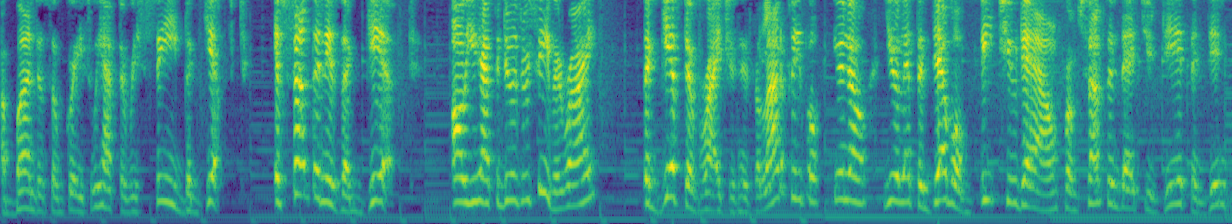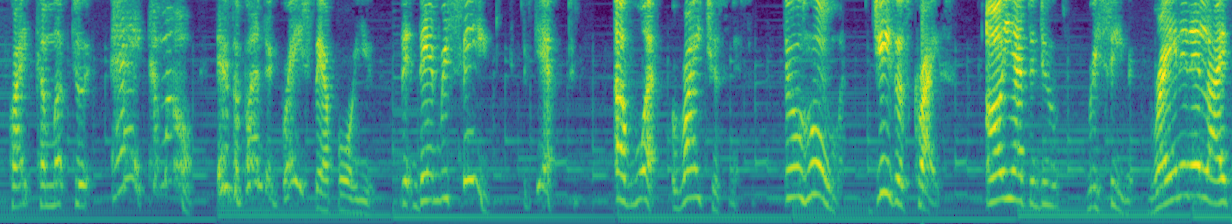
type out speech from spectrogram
abundance of grace. We have to receive the gift. If something is a gift, all you have to do is receive it, right? The gift of righteousness. A lot of people, you know, you let the devil beat you down from something that you did that didn't quite come up to it. Hey, come on. There's abundant grace there for you. Then receive the gift of what? Righteousness. Through whom? Jesus Christ. All you have to do, receive it. Reigning in life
